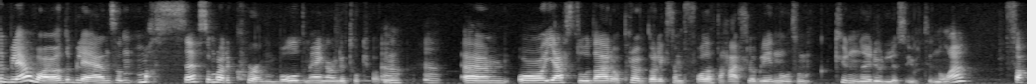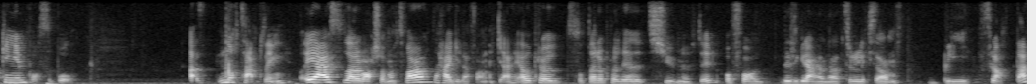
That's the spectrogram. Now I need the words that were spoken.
det ble, var jo at det ble en sånn masse som bare crumbled med en gang du tok på den. ja, ja. Um, og jeg sto der og prøvde å liksom få dette her til å bli noe som kunne rulles ut til noe. Fucking impossible. Altså, Not happening. Og jeg sto der og var sånn, vet du hva, det her gidder jeg faen ikke. Jeg hadde prøvd, stått der og prøvd i 20 minutter å få disse greiene til å liksom bli flate.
